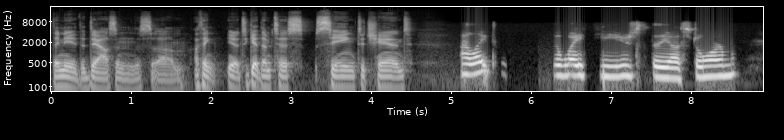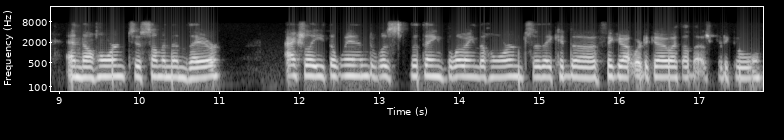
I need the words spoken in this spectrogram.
they needed the Dousans, um, I think you know to get them to sing to chant. I liked the way he used the uh, storm and the horn to summon them there. Actually, the wind was the thing blowing the horn so they could uh, figure out where to go. I thought that was pretty cool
